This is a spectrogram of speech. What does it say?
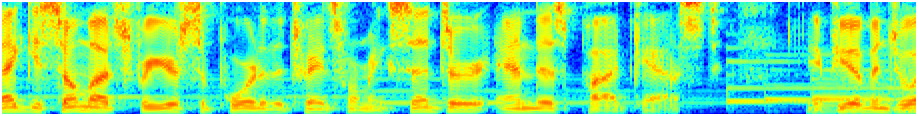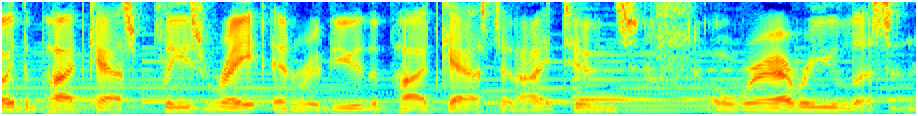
Thank you so much for your support of the Transforming Center and this podcast. If you have enjoyed the podcast, please rate and review the podcast in iTunes or wherever you listen.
